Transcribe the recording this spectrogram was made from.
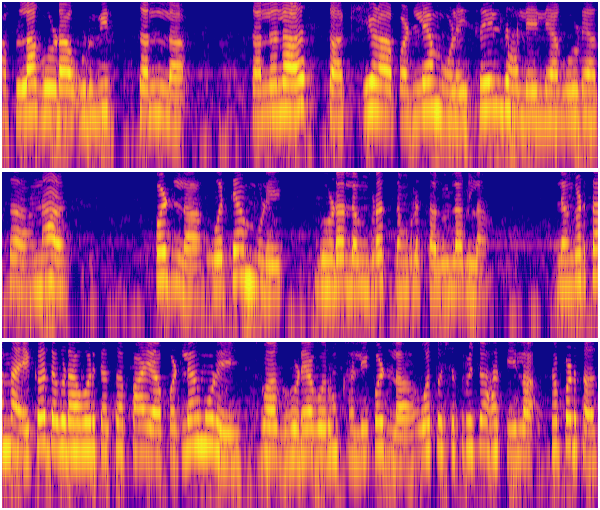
आपला घोडा उडवीत चालला. चालला असता खेळा पडल्यामुळे सैल झालेल्या घोड्याचा नाळ पडला व त्यामुळे घोडा लंगडत लंगडत चालू लागला. लंगडताना एका दगडावर त्याचा पाय पडल्यामुळे स्व घोड्यावरून खाली पडला व तो शत्रूच्या हातीला सापडताच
